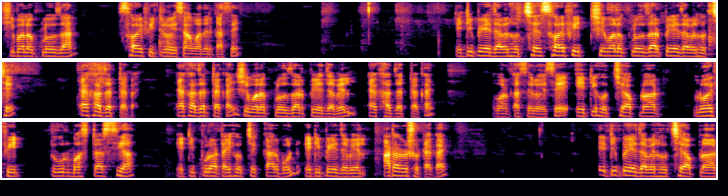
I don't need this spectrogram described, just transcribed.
সীমানো ক্লোজার ছয় ফিট রয়েছে আমাদের কাছে। এটি পেয়ে যাবেন হচ্ছে ছয় ফিট সীমালো ক্লোজার পেয়ে যাবেন হচ্ছে এক হাজার টাকায়। এক হাজার টাকায় সীমালো ক্লোজার পেয়ে যাবেন এক হাজার টাকায়। আমার কাছে রয়েছে, এটি হচ্ছে আপনার নয় ফিট ট্যুর মাস্টার সিয়া। এটি পুরাটাই হচ্ছে কার্বন, এটি পেয়ে যাবেন আঠারোশো টাকায়। এটি পেয়ে যাবেন হচ্ছে আপনার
